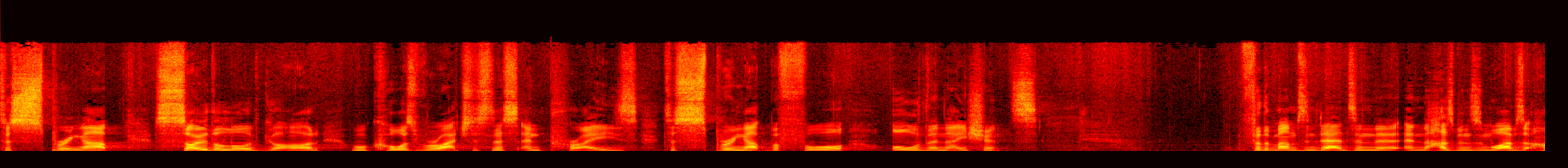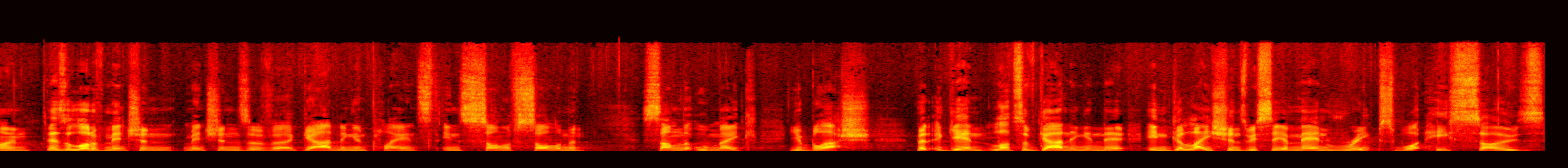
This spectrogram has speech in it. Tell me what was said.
to spring up, so the Lord God will cause righteousness and praise to spring up before all the nations. For the mums and dads and the, and the husbands and wives at home, there's a lot of mention, mentions of uh, gardening and plants in Song of Solomon, some that will make you blush but again, lots of gardening in there. In Galatians, we see a man reaps what he sows.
